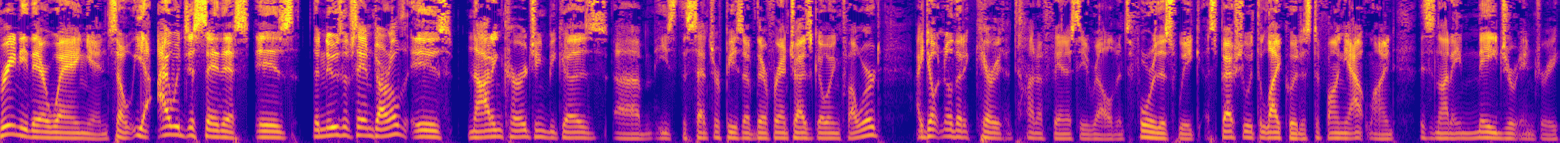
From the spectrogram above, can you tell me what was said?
Greeny there weighing in. So yeah, I would just say this is the news of Sam Darnold is not encouraging because um, he's the centerpiece of their franchise going forward. I don't know that it carries a ton of fantasy relevance for this week, especially with the likelihood, as Stephania outlined, this is not a major injury.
